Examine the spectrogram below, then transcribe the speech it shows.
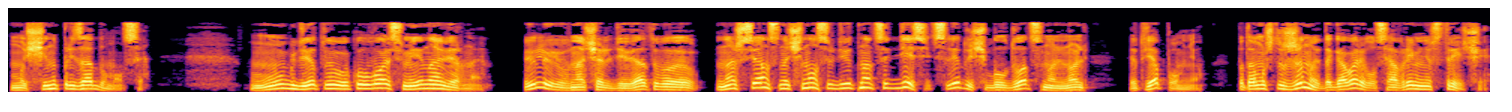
Мужчина призадумался. «Ну, где-то около восьми, наверное. Или в начале девятого. Наш сеанс начинался в девятнадцать десять, следующий был двадцать ноль ноль. Это я помню, потому что с женой договаривался о времени встречи.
